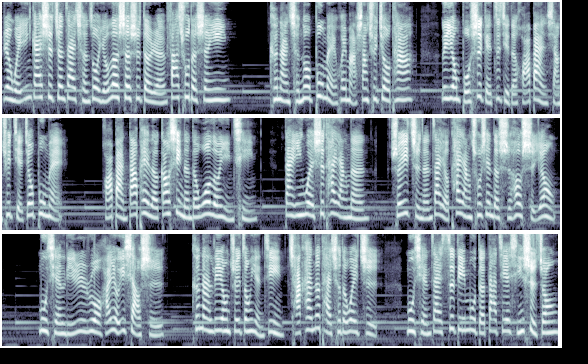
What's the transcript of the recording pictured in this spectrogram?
认为应该是正在乘坐游乐设施的人发出的声音。柯南承诺步美会马上去救他，利用博士给自己的滑板想去解救步美。滑板搭配了高性能的涡轮引擎，但因为是太阳能，所以只能在有太阳出现的时候使用。目前离日落还有一小时，柯南利用追踪眼镜查看那台车的位置，目前在四地木的大街行驶中。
